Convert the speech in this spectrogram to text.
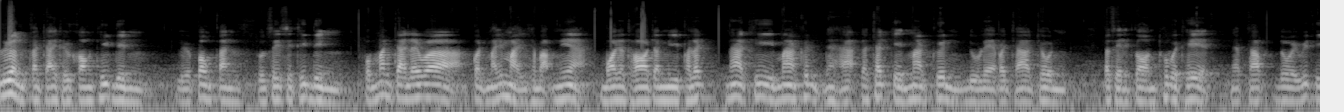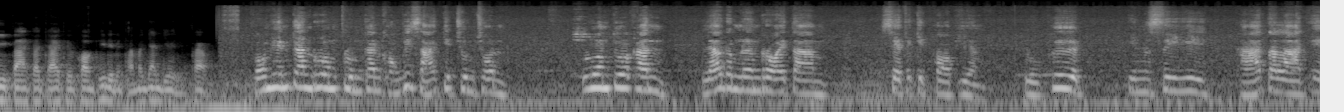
เรื่องกระจายถือครองที่ดิน หรือป้องกันสูญเสียสิทธิที่ดิน ผมมั่นใจเลยว่ากฎหมายใหม่ฉบับนี้บยทจะมีภารกิจหน้าที่มากขึ้นนะฮะและชัดเจนมากขึ้น ดูแลประชาชนเกษตรกรทั่วประเทศนะครับ โดยวิธีการกระจายถือครองที่ดินเป็นธรรมยั่งยืนครับ ผมเห็นการรวมกลุ่มกันของวิสาหกิจชุมชน รวมตัวกันแล้วดำเนินรอยตามเศรษฐกิจพอเพียงปลูกพืช อินทรีย์หาตลาดเอ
